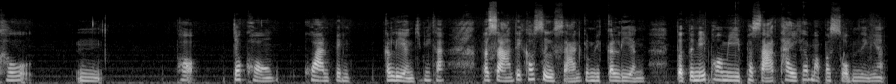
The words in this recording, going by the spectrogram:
เขาเพราะเจ้าของควานเป็นกะเหรี่ยงใช่ไหมคะภาษาที่เขาสื่อสารกันเป็นกะเหรี่ยง แต่ตอนนี้พอมีภาษาไทยเข้ามาผสมอย่างเงี้ย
